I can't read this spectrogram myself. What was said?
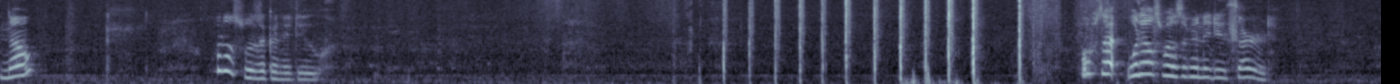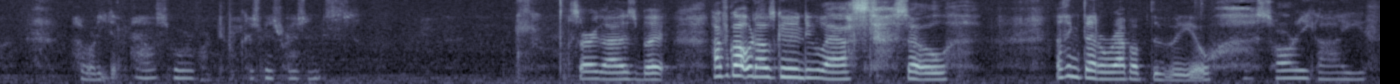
no. What else was I gonna do? What was that? What else was I gonna do third? I already did house tour, Christmas presents. Sorry guys, but I forgot what I was gonna do last, so I think that'll wrap up the video. Sorry guys.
